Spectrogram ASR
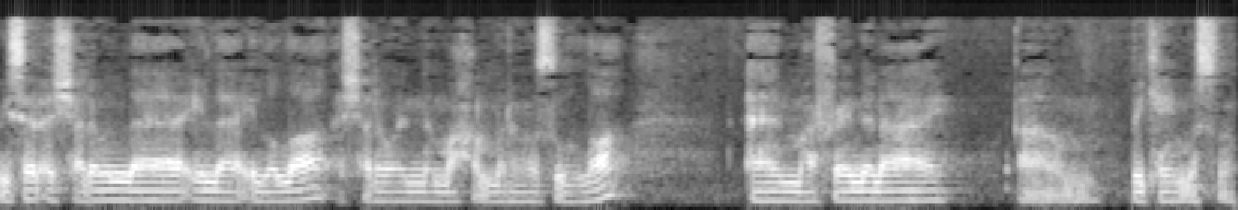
We said أشهد أن لا إله إلا الله أشهد أن محمد رسول الله and my friend and I um, became Muslim.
